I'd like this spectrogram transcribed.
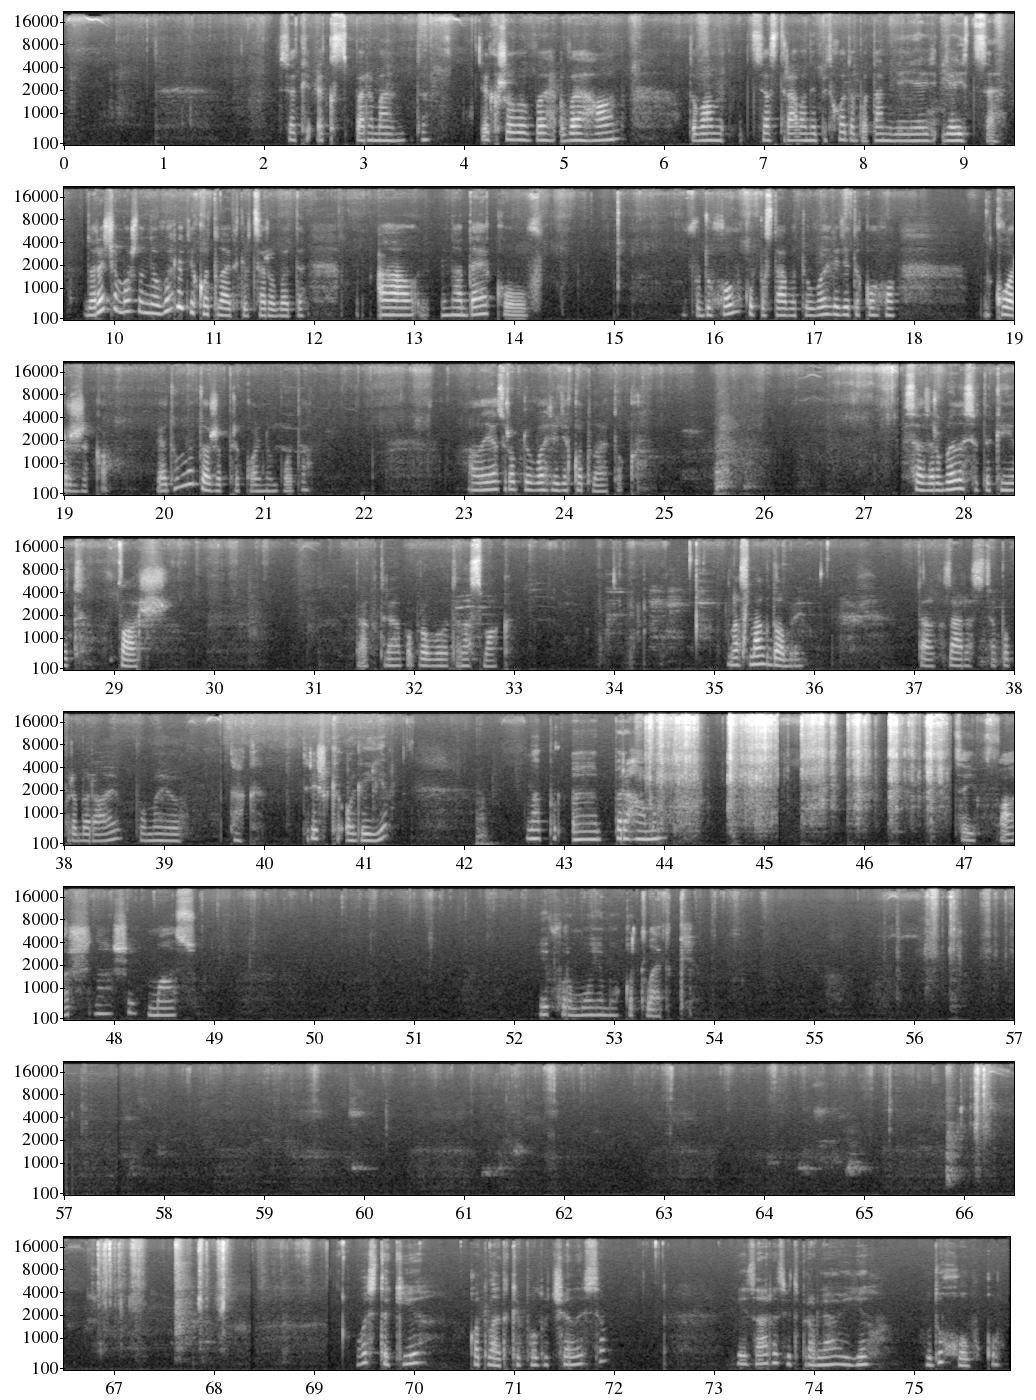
Всякі експерименти. Якщо ви веган, то вам ця страва не підходить, бо там є яйце. До речі, можна не у вигляді котлетків це робити, а на деку в, в духовку поставити у вигляді такого коржика. Я думаю, теж прикольно буде. Але я зроблю у вигляді котлеток. Все, зробилося такий от фарш. Так, треба попробувати на смак. На смак добрий. Так, зараз це поприбираю, помию. Так, трішки олії на е, пергамент. Цей фарш наш, масу. І формуємо котлетки. Ось такі котлетки получилися. І зараз відправляю їх в духовку.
